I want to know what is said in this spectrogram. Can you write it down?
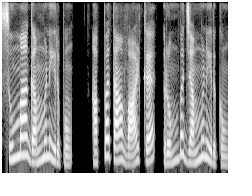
சும்மா கம்முன்னு இருப்போம். அப்பதான் வாழ்க்கை ரொம்ப ஜம்முன்னு இருக்கும்.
